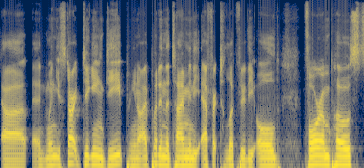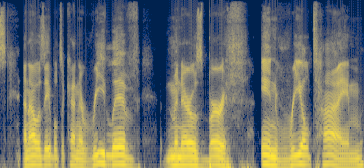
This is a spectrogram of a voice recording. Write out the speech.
Uh, and when you start digging deep, you know, I put in the time and the effort to look through the old forum posts, and I was able to kind of relive Monero's birth in real time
